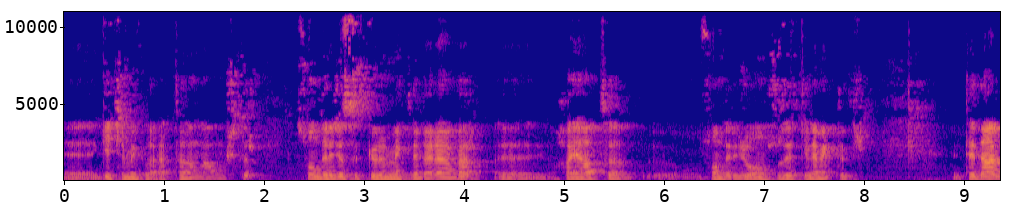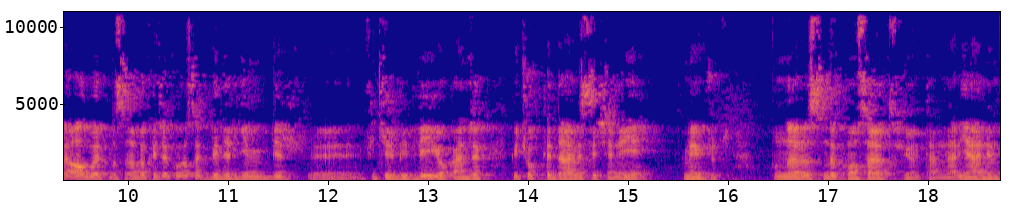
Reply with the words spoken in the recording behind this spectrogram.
e, geçirmek olarak tanımlanmıştır. Son derece sık görünmekle beraber e, hayatı e, son derece olumsuz etkilemektedir. Tedavi algoritmasına bakacak olursak belirgin bir e, fikir birliği yok ancak birçok tedavi seçeneği mevcut. Bunlar arasında konservatif yöntemler yani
